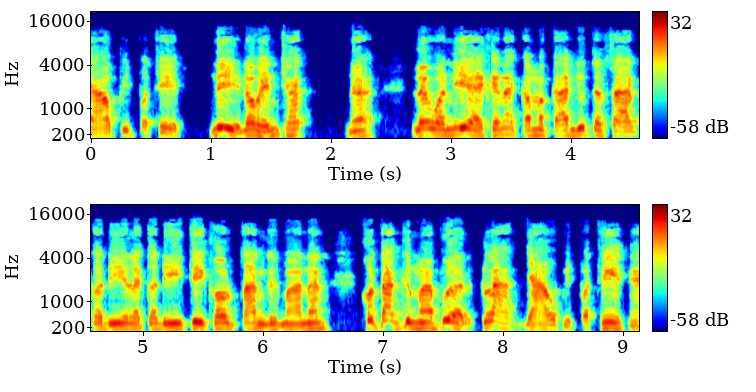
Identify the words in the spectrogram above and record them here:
ยาวปิดประเทศ นี่เราเห็นชัดนะแล้ววันนี้ไอ้คณะกรรมการยุทธศาสตร์ก็ดีอะไรก็ดีที่เขาตั้งขึ้นมานั้นเขาตั้งขึ้นมาเพื่อลากยาวปิดประเทศไง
